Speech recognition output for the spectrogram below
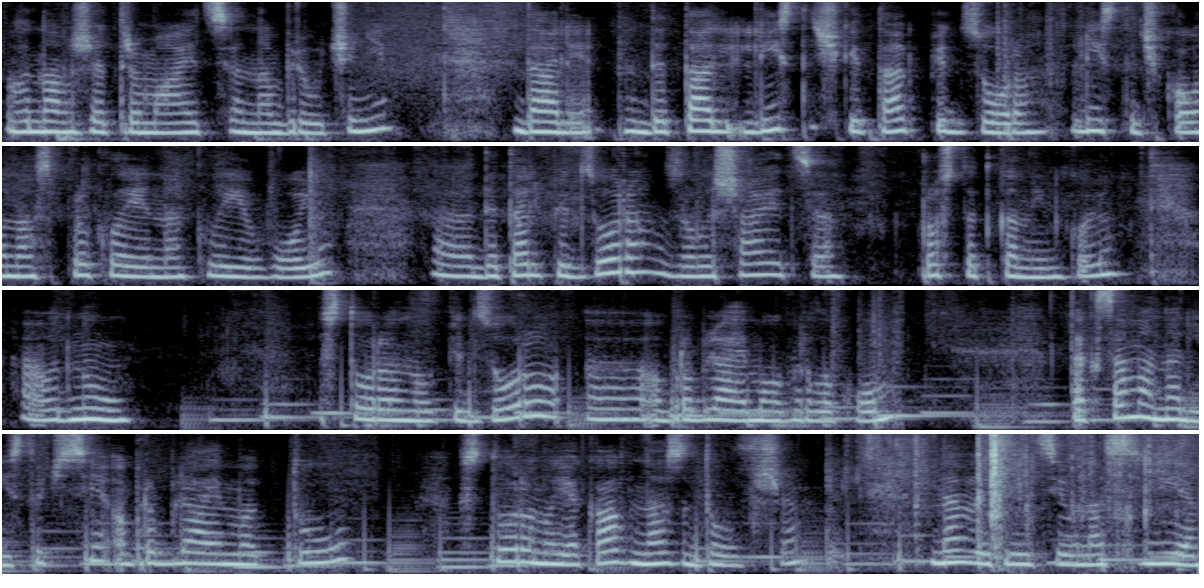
Вона вже тримається на брючині. Далі деталь лісточки та підзора. Лісточка у нас приклеєна клеєвою. Е, Деталь підзора залишається просто тканинкою. Е, Одну сторону підзору е, обробляємо оверлоком. Так само на лісточці обробляємо ту сторону, яка в нас довше. На викрійці у нас є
